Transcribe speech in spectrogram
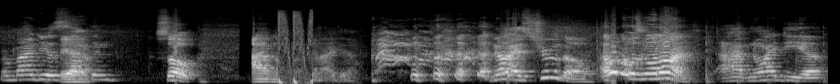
remind you of Yeah. something? So, I have no fucking idea. No, it's true though. I don't know what's going on. I have no idea.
